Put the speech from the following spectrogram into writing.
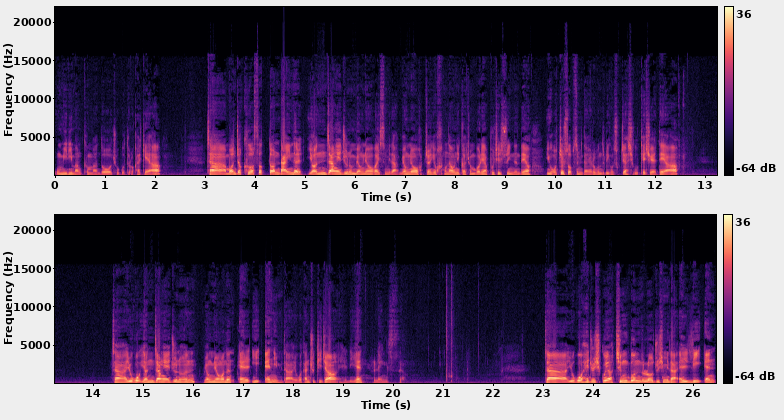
5mm만큼만 넣어 줘 보도록 할게요. 자, 먼저 그었었던 라인을 연장해 주는 명령어가 있습니다. 명령어 갑자기 확 나오니까 좀 머리 아프실 수 있는데요. 이거 어쩔 수 없습니다. 여러분들이 이거 숙지하시고 계셔야 돼요. 자, 요거 연장해 주는 명령어는 len 입니다. 요거 단축키죠? len, length. 자, 요거 해 주시고요. 증분 눌러 주십니다. len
